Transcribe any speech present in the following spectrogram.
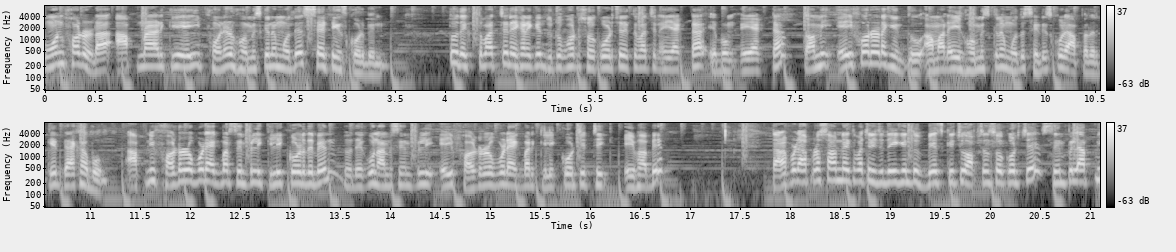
কোন ফটোটা আপনার আর কি এই ফোনের হোম স্ক্রিনের মধ্যে সেটিংস করবেন। তো দেখতে পাচ্ছেন এখানে কিন্তু দুটো ফটো শো করছে, দেখতে পাচ্ছেন এই একটা এবং এই একটা। তো আমি এই ফটোটা কিন্তু আমার এই হোম স্ক্রিনের মধ্যে সেটিংস করে আপনাদেরকে দেখাবো। আপনি ফটোর ওপরে একবার সিম্পলি ক্লিক করে দেবেন। তো দেখুন, আমি সিম্পলি এই ফটোর উপরে একবার ক্লিক করছি ঠিক এইভাবে। তারপরে আপনার সামনে দেখতে পাচ্ছেন নিচে দিকে কিন্তু বেশ কিছু অপশন শো করছে। সিম্পলি আপনি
